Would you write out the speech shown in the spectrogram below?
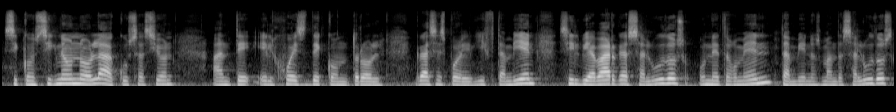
si consigna o no la acusación ante el juez de control. Gracias por el GIF también. Silvia Vargas, saludos. Unetromen también nos manda saludos.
